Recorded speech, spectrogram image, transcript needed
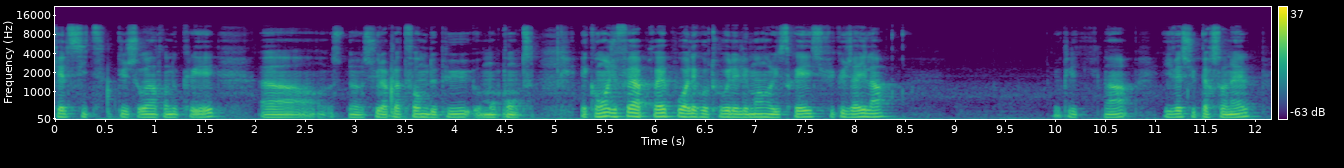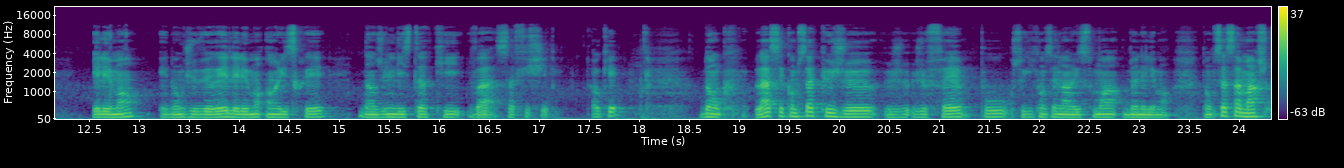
quel site que je serais en train de créer euh, sur la plateforme depuis mon compte. Et comment je fais après pour aller retrouver l'élément enregistré? Il suffit que j'aille là. Je clique là. Je vais sur personnel, élément, et donc je verrai l'élément enregistré dans une liste qui va s'afficher. OK? Donc là, c'est comme ça que je, je, fais pour ce qui concerne l'enregistrement d'un élément. Donc ça, ça marche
